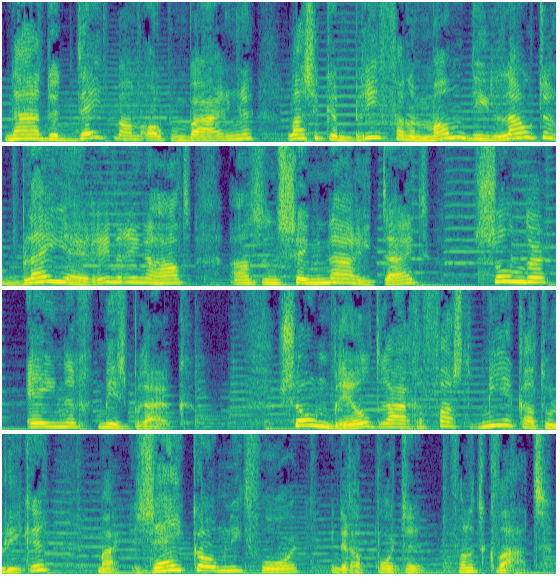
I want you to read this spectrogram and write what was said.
Na de Deetman-openbaringen las ik een brief van een man die louter blije herinneringen had aan zijn seminarietijd zonder enig misbruik. Zo'n bril dragen vast meer katholieken, maar zij komen niet voor in de rapporten van het kwaad.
